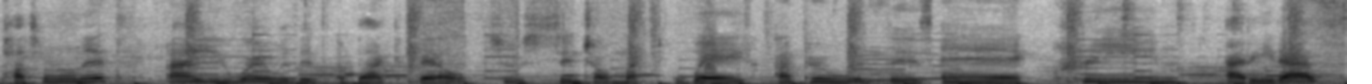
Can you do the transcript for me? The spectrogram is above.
pattern on it I wear with it a black belt to cinch out my waist. I pair with this uh, cream Adidas.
